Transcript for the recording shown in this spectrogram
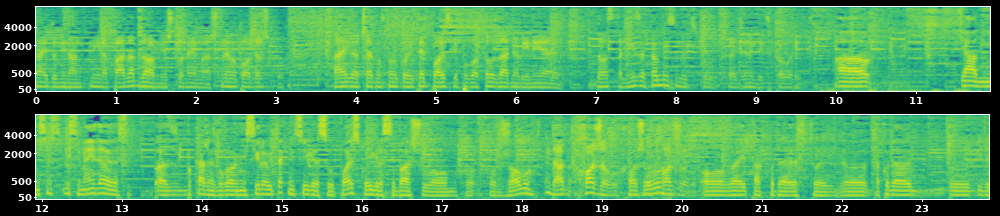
najdominantniji napadač, žao mi je što nema, što nema podršku. Ta igrač jednostavno kvalitet Poljske, pogotovo zadnja linija je dosta nizak, ali mislim da će Šveđani biti favorit. A, ja nisam, mislim, meni dao da su zbog, kažem, zbog ovog nisi igrao utakmicu, igra se u Poljskoj, igra se baš u ovom ho, Horžovu. Da, da, Hožovu. Hožovu. Hožovu. Ovaj, tako da, to je, uh, tako da uh, ide,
